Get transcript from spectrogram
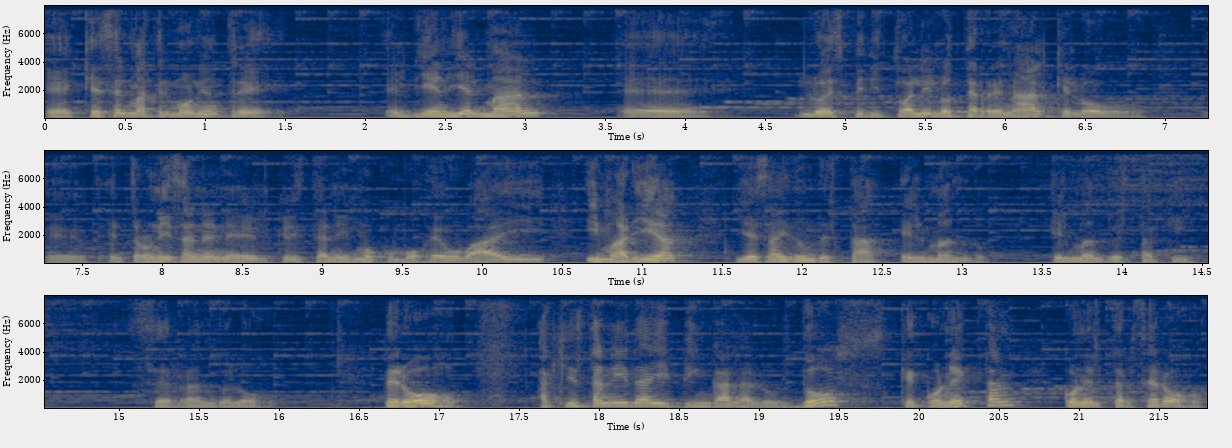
eh, que es el matrimonio entre el bien y el mal, eh, lo espiritual y lo terrenal, que lo eh, entronizan en el cristianismo como Jehová y, María, y es ahí donde está el mando. El mando está aquí, cerrando el ojo. Pero ojo, aquí están Ida y Pingala, los dos que conectan con el tercer ojo.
